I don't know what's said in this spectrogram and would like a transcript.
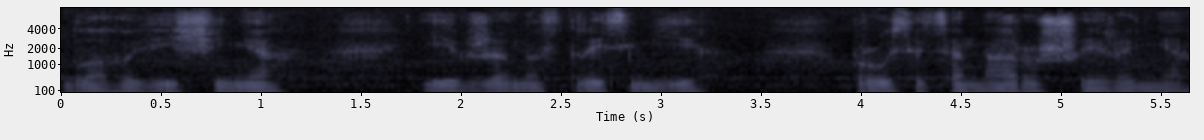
благовіщення, і вже в нас три сім'ї просяться на розширення.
